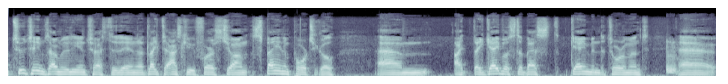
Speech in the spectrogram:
two teams I'm really interested in. I'd like to ask you first, John. Spain and Portugal. Um, I, they gave us the best game in the tournament uh,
